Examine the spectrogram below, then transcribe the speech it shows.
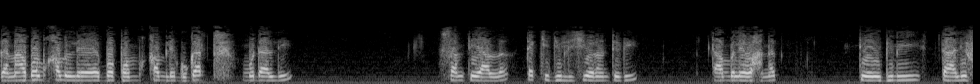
gannaaw bam xamle boppam xamle gu gàtt mu daldi sant yàlla teg ci julli ci yonante bi tàmbalee wax nag téere bi muy taalif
